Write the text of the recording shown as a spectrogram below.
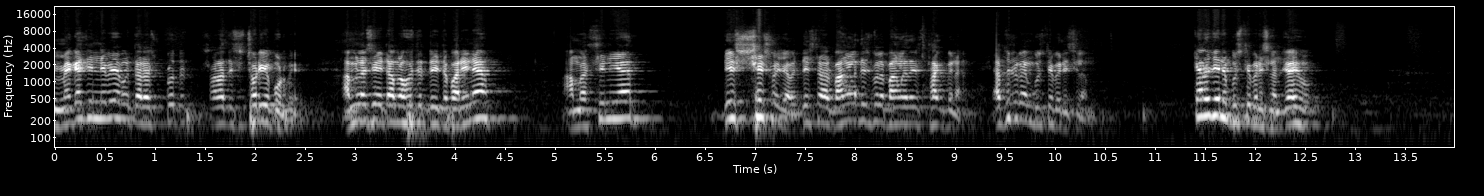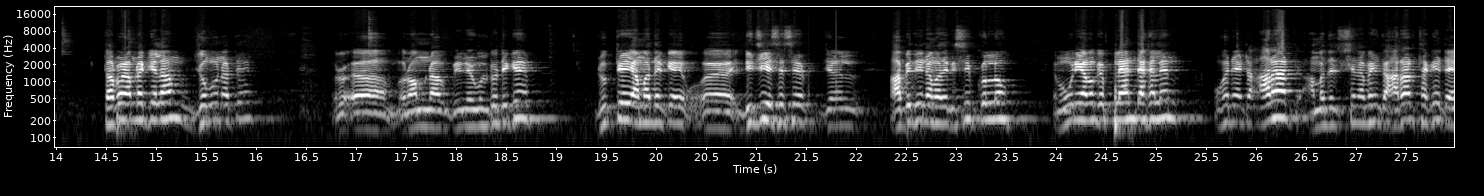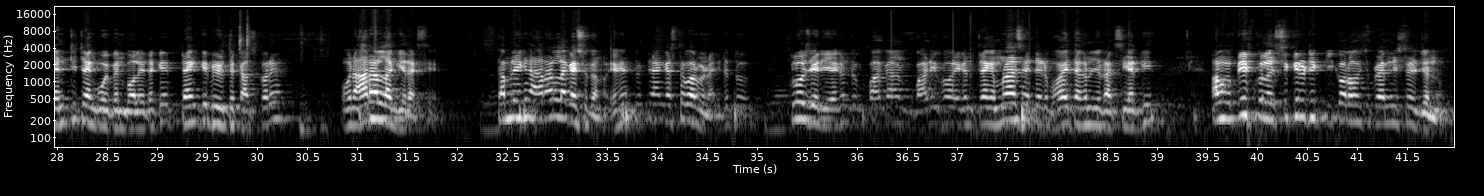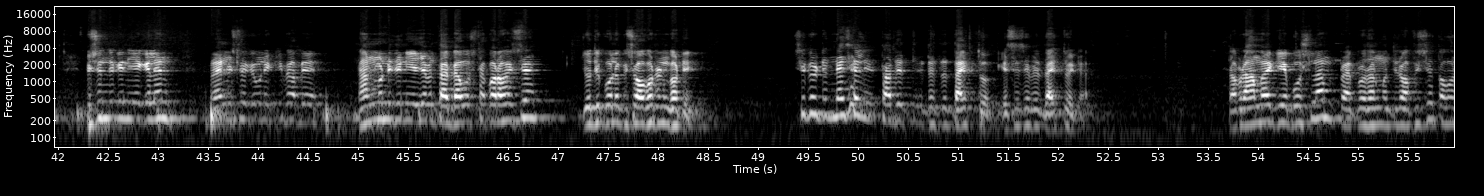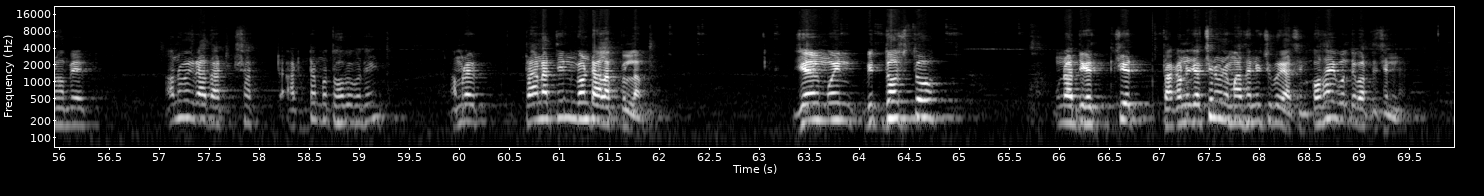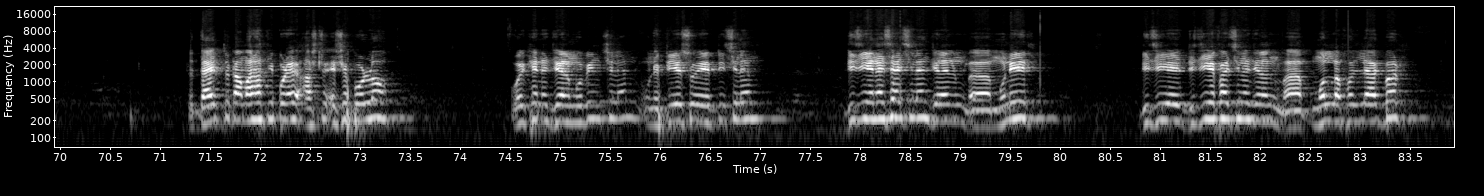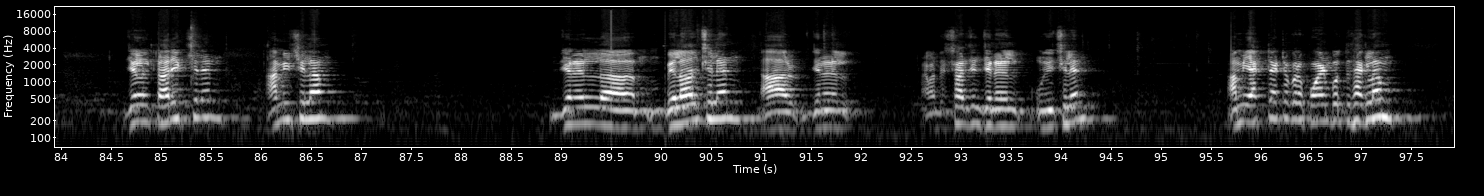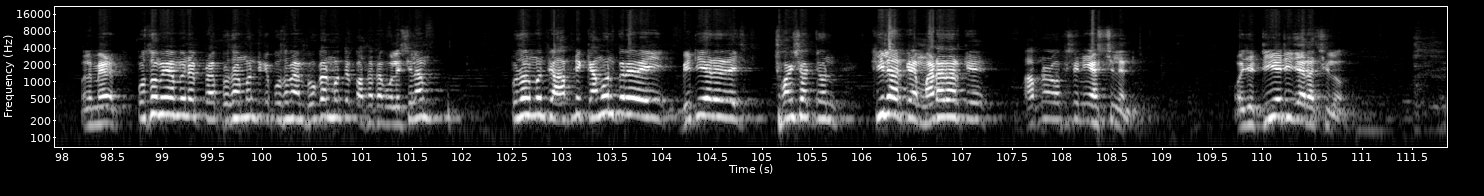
ম্যাগাজিন নেবে এবং তারা সারা দেশে ছড়িয়ে পড়বে। আমি "সে এটা আমরা হতে দিতে পারি না। আমরা সিনিয়র দেশ শেষ হয়ে যাবে। দেশটা আর বাংলাদেশ বলে বাংলাদেশ থাকবে না। এতটুকু আমি বুঝতে পেরেছিলাম। কেন জেনে বুঝতে পেরেছিলাম, যাই হোক। তারপর আমরা গেলাম যমুনাতে রমনা গ্রিনের উল্টো দিকে। ঢুকতেই আমাদেরকে ডিজিএসএস এর জেনারেল আবেদিন আমাদের রিসিভ করল এবং উনি আমাকে প্ল্যান দেখালেন। ওখানে একটা আরআর, আমাদের সেনাবাহিনীতে আরআর থাকে, এটা অ্যান্টি ট্যাঙ্ক ওয়েপেন বলে এটাকে ট্যাঙ্কের বিরুদ্ধে কাজ করে। ওখানে আরআর লাগিয়ে রাখছে। তা আমরা এখানে আরআর লাগাইছো কেন? এখানে তো ট্যাঙ্ক আসতে পারবে না, এটা তো ক্লোজ এরিয়া এখানে তো বাগান, বাড়ি ঘর, এখানে ট্যাঙ্ক আমরা এটা ভয় দেখানোর জন্য রাখছি আর কি। আমাকে ব্রিফ করলেন সিকিউরিটি কী করা হয়েছে প্রাইম মিনিস্টারের জন্য। পিছন দিকে নিয়ে গেলেন প্রাইম মিনিস্টারকে উনি কীভাবে ধানমন্ডিতে নিয়ে যাবেন, তার ব্যবস্থা করা হয়েছে, যদি কোনো কিছু অঘটন ঘটে। সিকিউরিটি ন্যাচারালি তাদের, এটা দায়িত্ব এসএসএফ এর দায়িত্ব এটা। তারপরে আমরা গিয়ে বসলাম, প্রায় প্রধানমন্ত্রীর অফিসে, তখন হবে, আনুমানিক রাত আট, সাত, আটটার মতো হবে বোধহয়। আমরা টানা তিন ঘণ্টা আলাপ করলাম। জেনারেল মইন বিধ্বস্ত ওনার দিকে চেয়ে তাকানো যাচ্ছেন উনি মাথা নিচু করে আছেন, কথাই বলতে পারতেছেন না। তো দায়িত্বটা আমার হাতে পড়ে আসলে এসে পড়ল। ওইখানে জেনারেল মুবিন ছিলেন, উনি পিএসও এফডি ছিলেন ডিজি এনএসআই ছিলেন, জেনারেল মুনির ডিজি ডিজিএফআই ছিলেন, জেনারেল মোল্লা ফজলে আকবর জেনারেল তারিক ছিলেন, আমি ছিলাম। জেনারেল বেলাল ছিলেন আর জেনারেল, আমাদের সার্জেন্ট জেনারেল উনি ছিলেন। আমি একটা একটা করে পয়েন্ট বলতে থাকলাম। বলে প্রথমে আমি প্রধানমন্ত্রীকে প্রথমে আমি বোকার মধ্যে কথাটা বলেছিলাম। প্রধানমন্ত্রী, আপনি কেমন করে এই বিডিআর এর এই ছয় সাতজন কিলারকে মার্ডারারকে আপনার অফিসে নিয়ে আসছিলেন? ওই যে ডিএডি যারা ছিল,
